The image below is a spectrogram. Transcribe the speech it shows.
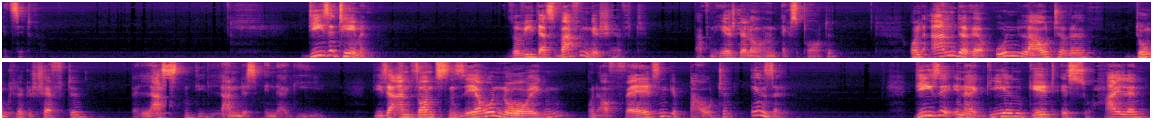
etc. Diese Themen sowie das Waffengeschäft Waffenherstellung und Exporte und andere unlautere, dunkle Geschäfte belasten die Landesenergie dieser ansonsten sehr honorigen und auf Felsen gebauten Insel. Diese Energien gilt es zu heilen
